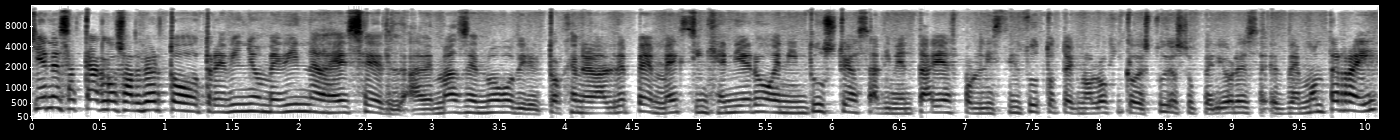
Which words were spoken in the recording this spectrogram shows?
¿Quién es Carlos Alberto Treviño Medina? Es el, además de nuevo director general de Pemex, ingeniero en industrias alimentarias por el Instituto Tecnológico de Estudios Superiores de Monterrey.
